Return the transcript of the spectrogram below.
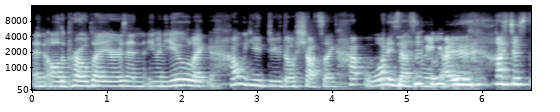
and all the pro players and even you like how you do those shots like how what is that swing i i just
